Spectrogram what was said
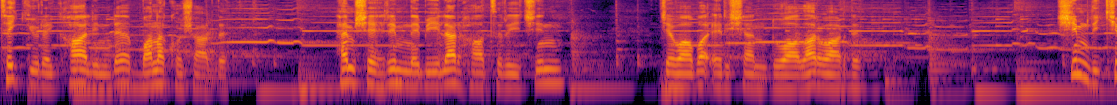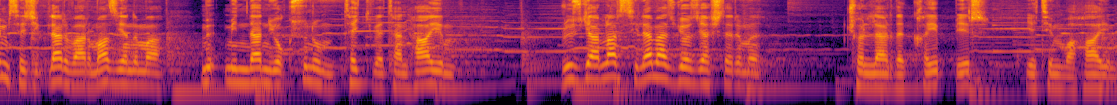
tek yürek halinde bana koşardı. Hem şehrim nebiler hatırı için cevaba erişen dualar vardı. Şimdi kimsecikler varmaz yanıma, müminden yoksunum, tek ve tenhayım. Rüzgarlar silemez gözyaşlarımı, çöllerde kayıp bir yetim vahayım.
